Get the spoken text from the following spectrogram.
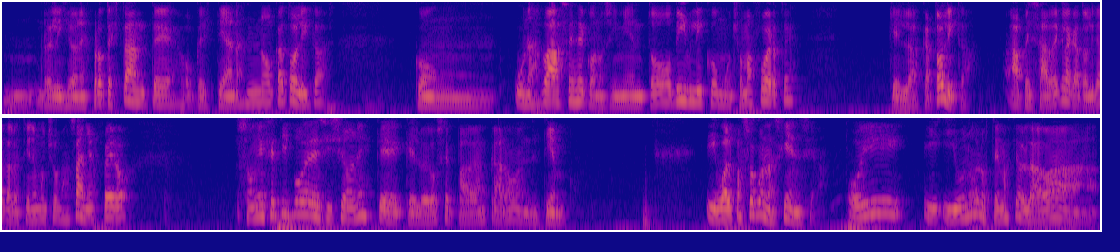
religiones protestantes o cristianas no católicas con unas bases de conocimiento bíblico mucho más fuertes que la católica, a pesar de que la católica tal vez tiene muchos más años, pero son ese tipo de decisiones que, luego se pagan caro en el tiempo. Igual pasó con la ciencia. Hoy, y, uno de los temas que hablaba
